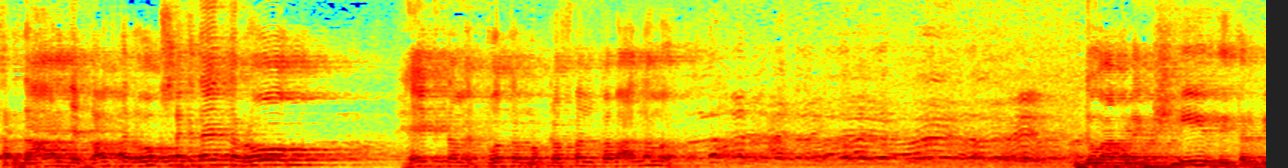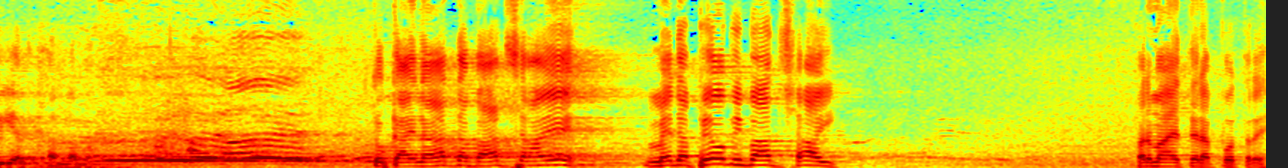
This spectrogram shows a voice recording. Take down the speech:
سردار جے وقت روک سکتے ہیں تو روک۔ ایک تو میں پتر مکفن پبا لما دو اپنے کھیر دی تربیت کر لما تو کائنات دا بادشاہ ہے میرا پیو بھی بادشاہ ہی فرمائے تیرا پتر ہے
